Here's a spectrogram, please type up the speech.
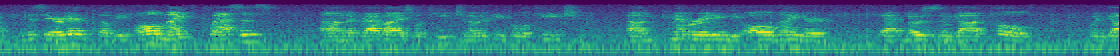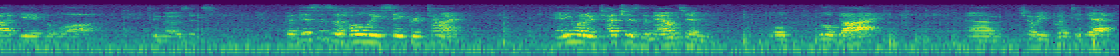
in this area. There'll be all night classes um, that rabbis will teach and other people will teach, um, commemorating the all nighter that Moses and God pulled when God gave the law to Moses. But this is a holy, sacred time. Anyone who touches the mountain will, will die, um, shall be put to death.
